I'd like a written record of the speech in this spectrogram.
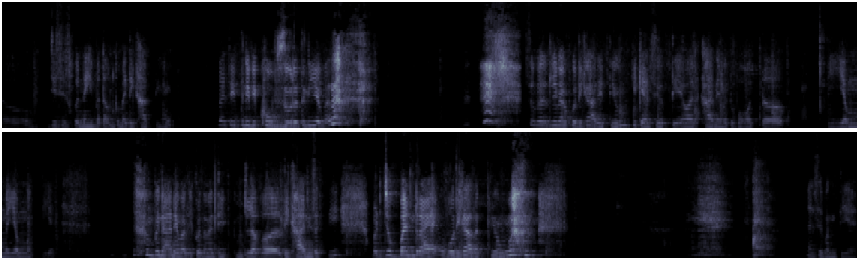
तो जिस इसको नहीं पता उनको मैं दिखाती हूँ। वैसे इतनी भी खूबसूरत नहीं है पर। सो इसलिए मैं आपको दिखा देती हूँ कि कैसी होती है और खाने में तो बहुत यम यम होती है। बनाने वाली को तो मैं दि, मतलब दिखा नहीं सकती बट जो बन रहा है वो दिखा सकती हूँ। ऐसे बनती है।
